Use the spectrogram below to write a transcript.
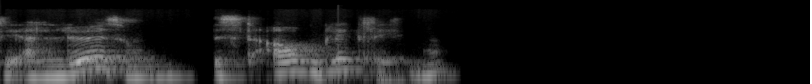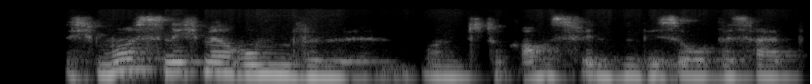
Die Erlösung ist augenblicklich. Ne? Ich muss nicht mehr rumwühlen und rausfinden, wieso, weshalb,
